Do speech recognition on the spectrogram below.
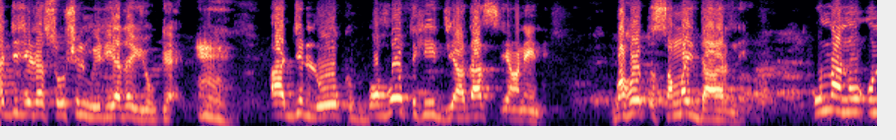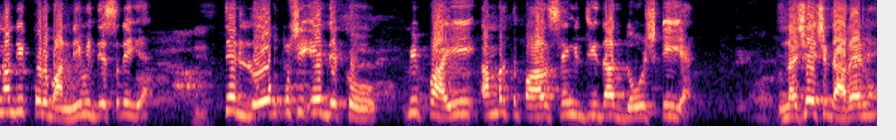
ਅੱਜ ਜਿਹੜਾ ਸੋਸ਼ਲ ਮੀਡੀਆ ਦਾ ਯੁੱਗ ਹੈ ਅੱਜ ਲੋਕ ਬਹੁਤ ਹੀ ਜ਼ਿਆਦਾ ਸਿਆਣੇ ਨੇ ਬਹੁਤ ਸਮਝਦਾਰ ਨੇ। ਉਹਨਾਂ ਨੂੰ ਉਹਨਾਂ ਦੀ ਕੁਰਬਾਨੀ ਵੀ ਦਿਸ ਰਹੀ ਹੈ। ਤੇ ਲੋਕ ਤੁਸੀਂ ਇਹ ਦੇਖੋ ਵੀ ਭਾਈ ਅਮਰਤਪਾਲ ਸਿੰਘ ਜੀ ਦਾ ਦੋਸ਼ ਕੀ ਹੈ? ਨਸ਼ੇ ਛਡਾ ਰਹੇ ਨੇ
